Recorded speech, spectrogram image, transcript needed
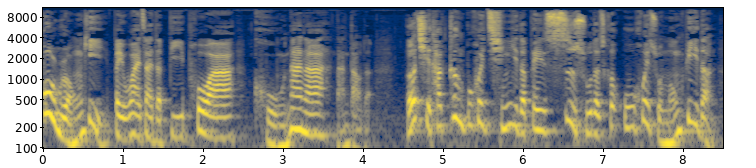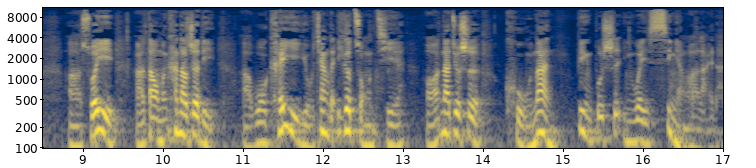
不容易被外在的逼迫啊、苦难啊难倒的。而且他更不会轻易的被世俗的这个污秽所蒙蔽的啊，所以啊，当我们看到这里啊，我可以有这样的一个总结哦，那就是苦难并不是因为信仰而来的。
